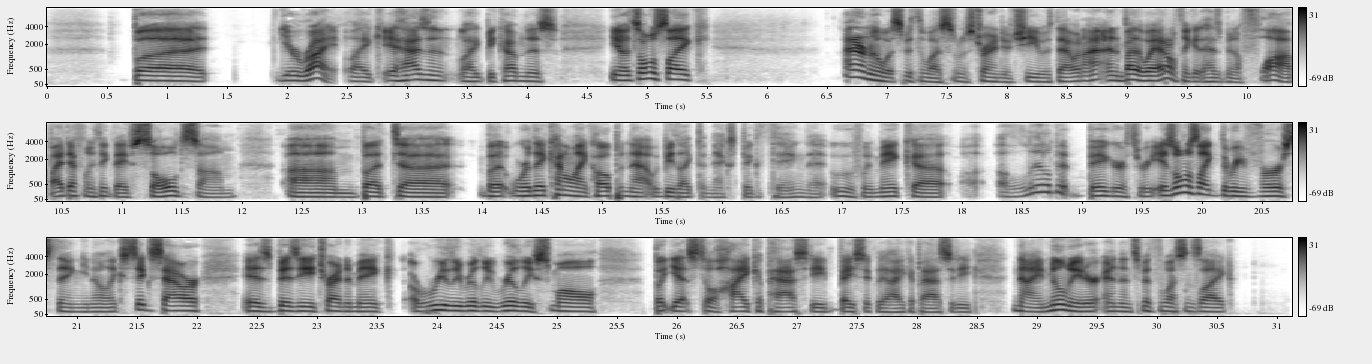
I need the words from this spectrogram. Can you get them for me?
but you're right. Like it hasn't like become this, you know, it's almost like I don't know what Smith and Wesson was trying to achieve with that one. I, and by the way, I don't think it has been a flop. I definitely think they've sold some. Um, but uh, but were they kind of like hoping that would be like the next big thing that ooh if we make a, a little bit bigger three it's almost like the reverse thing you know like sig sauer is busy trying to make a really really really small but yet still high capacity basically high capacity nine millimeter and then smith and wesson's like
